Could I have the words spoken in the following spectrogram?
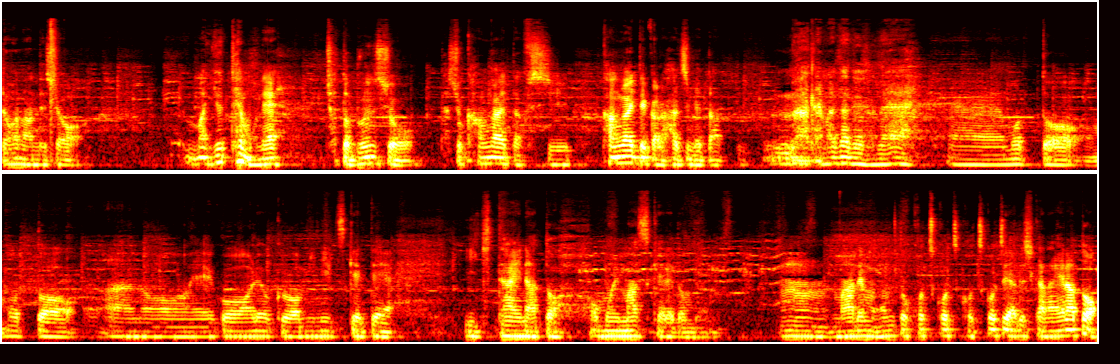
どうなんでしょう。まあ言ってもね、ちょっと文章を多少考えた節考えてから始めたまだまだですね、えー、もっともっとあの英語力を身につけていきたいなと思いますけれども。うんまあでも本当コツコツコツコツやるしかないなと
